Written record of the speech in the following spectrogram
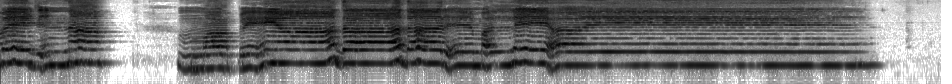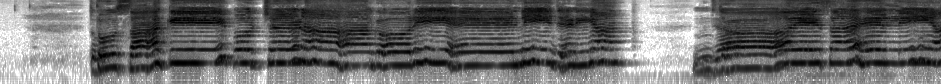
ਵੇ ਜਿੰਨਾ ਮਾਪੇ ਤੁਸਾਂ ਕੀ ਪੁੱਛਣਾ ਗੋਰੀਏ ਨੀ ਜਣੀਆਂ ਜਾਏ ਸਹੇਲੀਆਂ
